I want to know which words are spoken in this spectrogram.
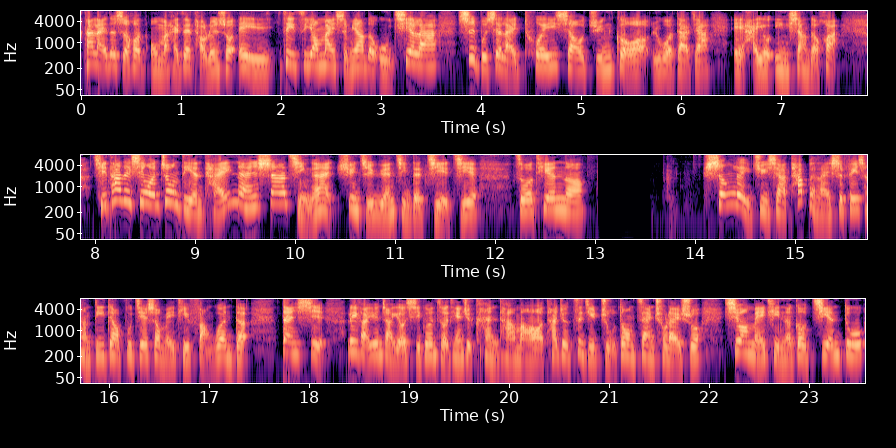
他来的时候，我们还在讨论说，哎，这次要卖什么样的武器啦？是不是来推销军购哦？如果大家哎还有印象的话，其他的新闻重点：台南杀警案，殉职员警的姐姐，昨天呢？声泪俱下，他本来是非常低调，不接受媒体访问的。但是立法院长游锡堃昨天去看他嘛，哦，他就自己主动站出来说，希望媒体能够监督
